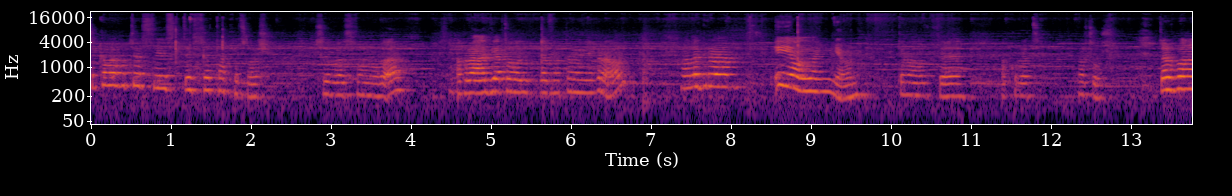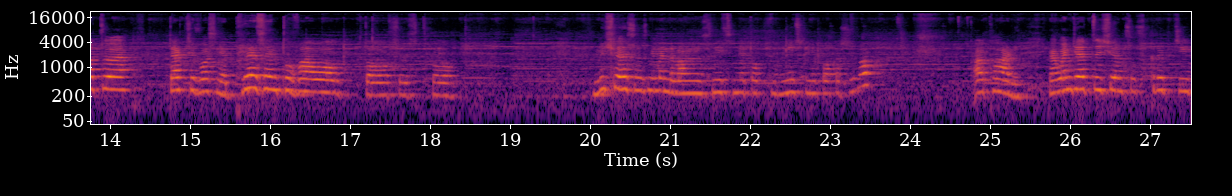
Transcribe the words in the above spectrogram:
ciekawe chociaż jest jeszcze takie coś sylwestrowe. Akurat ja to dawno temu nie grałem, ale grałem i online nie wiem. Teraz akurat, no cóż, to było na tyle, tak się właśnie prezentowało to wszystko. Myślę, że już nie będę wam już nic nie, nic nie pokazywał. Ale kochani, jak będzie tysiąc subskrypcji,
